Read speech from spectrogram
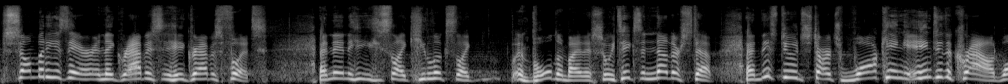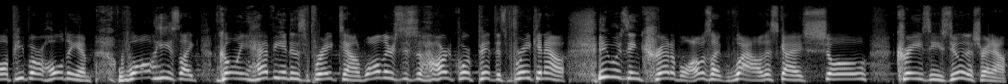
somebody is there and they grab his, he grab his foot. And then he's like, he looks like emboldened by this. So he takes another step. And this dude starts walking into the crowd while people are holding him, while he's like going heavy into this breakdown, while there's this hardcore pit that's breaking out. It was incredible. I was like, wow, this guy is so crazy. He's doing this right now.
